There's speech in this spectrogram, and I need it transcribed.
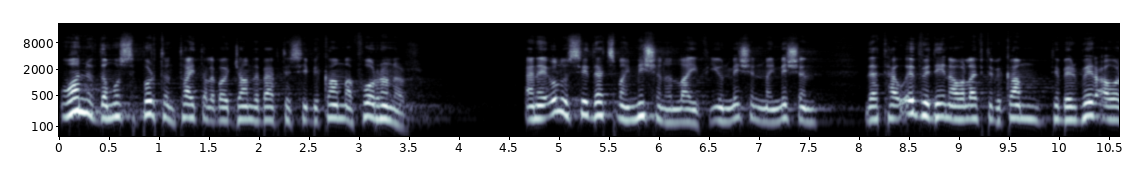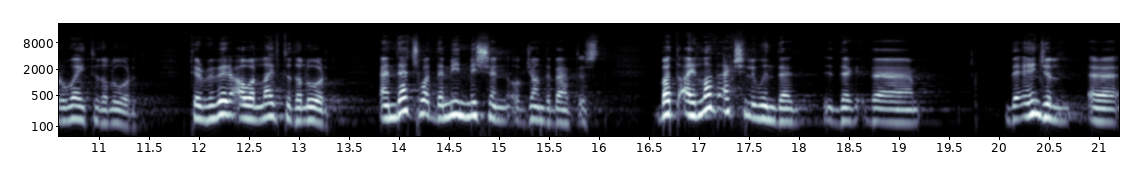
one of the most important title about John the Baptist, he become a forerunner. And I always say that's my mission in life. Your mission, my mission, that how every day in our life to become, to prepare our way to the Lord, to prepare our life to the Lord. And that's what the main mission of John the Baptist. But I love actually when the, the, the, the angel uh,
